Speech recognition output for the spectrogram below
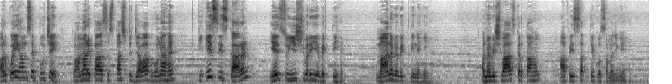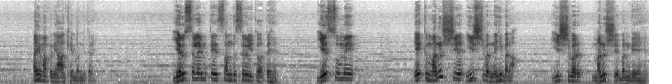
और कोई हमसे पूछे तो हमारे पास स्पष्ट जवाब होना है कि इस इस कारण यीशु ईश्वरीय व्यक्ति है, मानव व्यक्ति नहीं है। और मैं विश्वास करता हूँ, आप इस सत्य को समझ गए हैं। आइए हम अपनी आँखें बंद करें। यरूशलेम के संत सिरिल कहते हैं, यीशु में एक मनुष्य ईश्वर नहीं बना, ईश्वर मनुष्य बन गए हैं।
